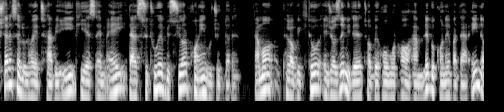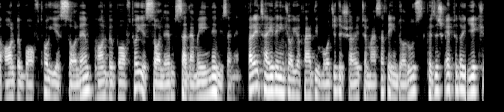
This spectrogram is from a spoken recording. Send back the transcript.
بیشتر سلول های طبیعی PSMA در سطوح بسیار پایین وجود داره. اما پلوویکتو اجازه میده تا به تومورها حمله بکنه و در عین حال به بافتهای سالم حال به بافتهای سالم صدمه ای نمی‌زنه. برای تایید اینکه آیا فردی واجد شرایط مصرف این داروست پزشک ابتدا یک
